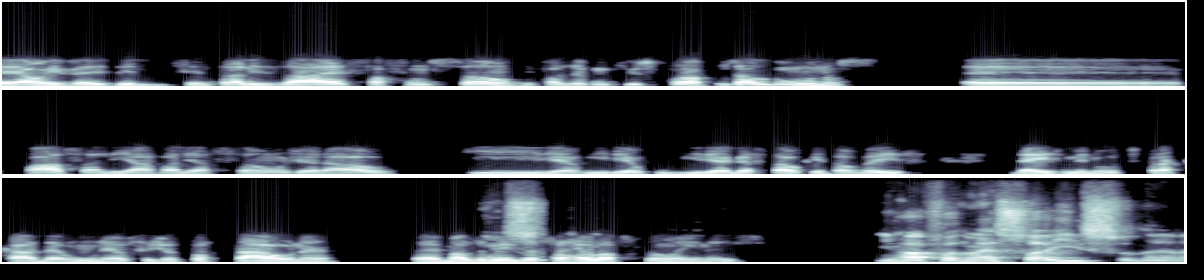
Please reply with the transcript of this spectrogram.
É, ao invés dele centralizar essa função e fazer com que os próprios alunos é, façam ali a avaliação geral, que iria, iria, iria gastar o quê? Talvez 10 minutos para cada um, né? Ou seja, total, né? É mais ou menos isso. essa relação aí, né? Isso. E Rafa, não é só isso, né?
